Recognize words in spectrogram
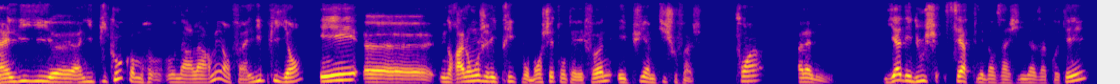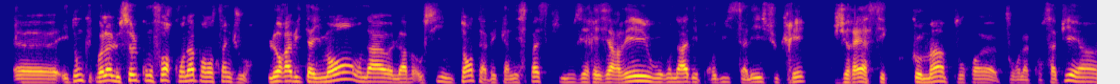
un lit, euh, un lit picot, comme on a à l'armée, enfin un lit pliant, et euh, une rallonge électrique pour brancher ton téléphone, et puis un petit chauffage. Point à la ligne. Il y a des douches, certes, mais dans un gymnase à côté. Euh, et donc, voilà le seul confort qu'on a pendant cinq jours. Le ravitaillement, on a là aussi une tente avec un espace qui nous est réservé où on a des produits salés, sucrés, je dirais assez communs pour, pour la course à pied. Hein.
